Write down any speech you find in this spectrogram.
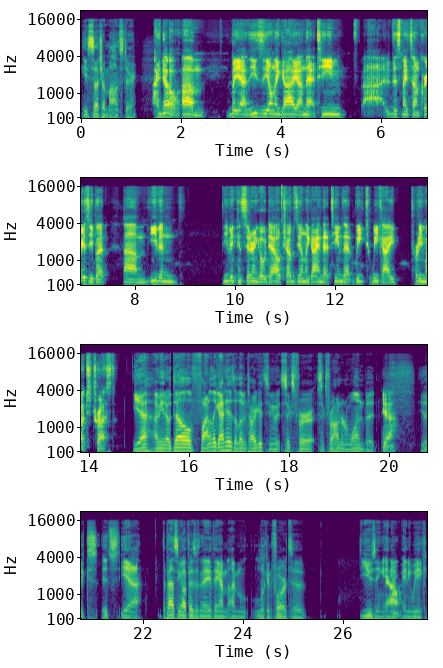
He's such a monster. I know. Um, but yeah, he's the only guy on that team. Uh, this might sound crazy, but um, even even considering Odell, Chubb's the only guy in that team that week to week I pretty much trust. Yeah, I mean Odell finally got his 11 targets and he went six for six for 101, but Yeah. like it's yeah, the passing offense isn't anything I'm I'm looking forward to using any any week.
